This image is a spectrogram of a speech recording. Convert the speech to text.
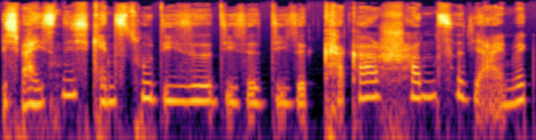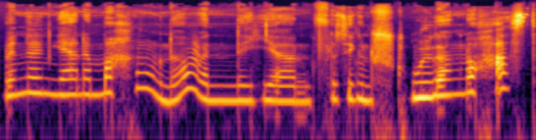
ich weiß nicht, kennst du diese, diese, diese Kackerschanze, die Einwegwindeln gerne machen, ne? Wenn du hier einen flüssigen Stuhlgang noch hast,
